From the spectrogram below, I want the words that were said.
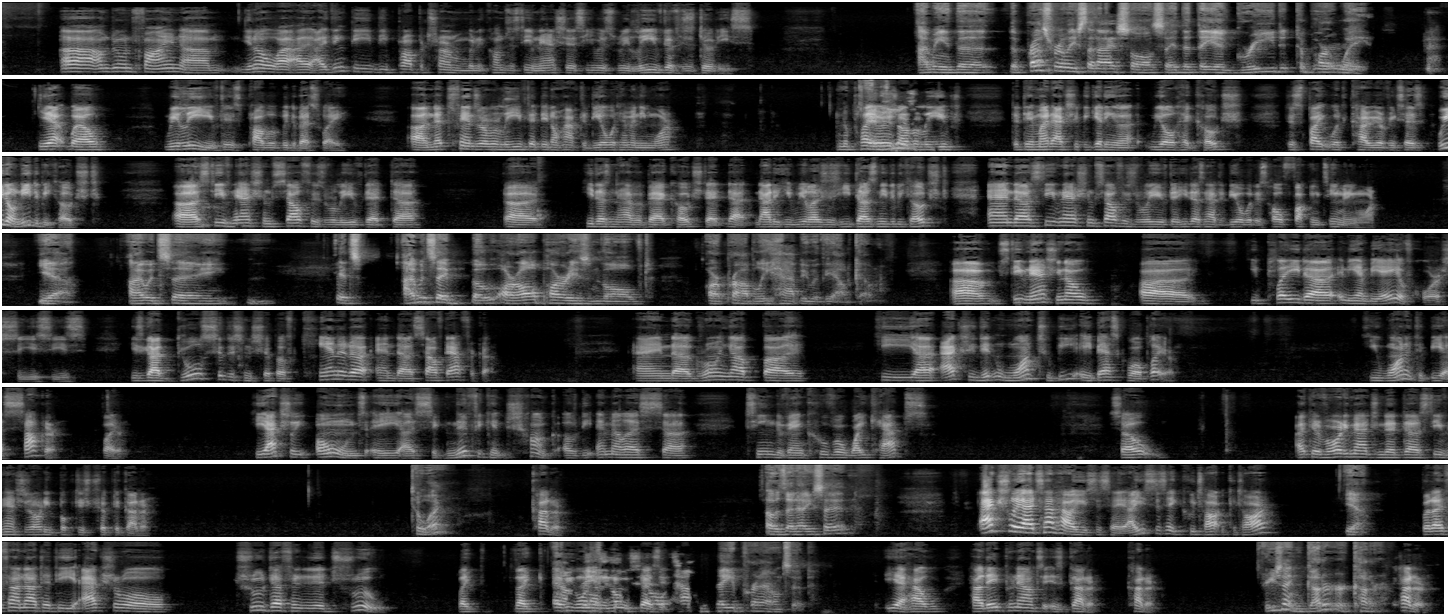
Uh, I'm doing fine. Um, you know, I, I think the, the proper term when it comes to Steve Nash is he was relieved of his duties. I mean, the the press release that I saw said that they agreed to part ways. Yeah, well, relieved is probably the best way. Uh, Nets fans are relieved that they don't have to deal with him anymore. And the players are relieved that they might actually be getting a real head coach, despite what Kyrie Irving says. We don't need to be coached. Uh, Steve Nash himself is relieved that uh, uh, he doesn't have a bad coach. That now that he realizes he does need to be coached, and uh, Steve Nash himself is relieved that he doesn't have to deal with his whole fucking team anymore. Yeah, I would say it's. I would say both are all parties involved are probably happy with the outcome. Uh, Steve Nash, you know, uh, he played uh, in the NBA, of course. He's he's he's got dual citizenship of Canada and uh, South Africa. And uh, growing up, uh, he uh, actually didn't want to be a basketball player. He wanted to be a soccer player. He actually owns a, a significant chunk of the MLS uh, team, the Vancouver Whitecaps. So I could have already imagined that uh, Steve Nash has already booked his trip to Qatar. To what? Qatar. Oh, is that how you say it? Actually, that's not how I used to say it. I used to say Qatar. Qatar. Yeah. But I found out that the actual true definition true, like like everyone they, on the news says it. How they pronounce it. Yeah, how how they pronounce it is gutter. Cutter. Are you saying gutter or cutter? Cutter.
